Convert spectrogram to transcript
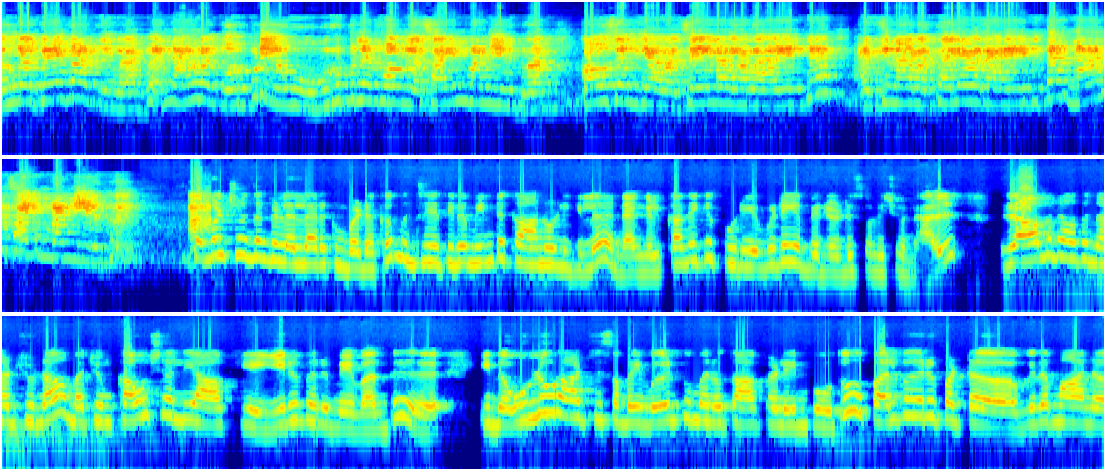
எங்களை பேக்காட்டுறீங்களா இப்ப நாங்கள் எப்படி உ- உறுப்பினர் போர்டில் சைன் பண்ணி இருக்கிறோம் கௌசல்யாவை செயலாளர் ஆயிட்டு அர்ச்சனாவை தலைவர் ஆயிட்டு தான் நான் சைன் பண்ணி இருக்கிறேன் தமிழ் சொந்தங்கள் எல்லாருக்கும் வணக்கம். இன்றைய தினம் இந்த காணொலியில நாங்கள் கதைக்கக்கூடிய விடயம் என்னன்னு சொல்லி சொன்னால் ராமநாதன் அர்ஜுனா மற்றும் கௌசல்யா ஆகிய இருவருமே வந்து இந்த உள்ளூராட்சி சபை வேட்புமனு தாக்கலின் போது பல்வேறுபட்ட விதமான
